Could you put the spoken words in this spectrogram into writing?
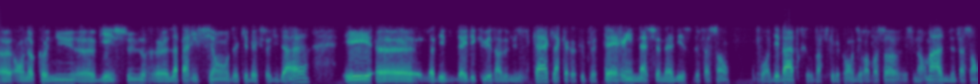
Euh, on a connu, euh, bien sûr, euh, l'apparition de Québec solidaire. Et euh, la, la DQ étant devenue la CAQ, la CAQ occupe le terrain nationaliste de façon, on pourra débattre, parce que le on ne dira pas ça, c'est normal, mais d'une façon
